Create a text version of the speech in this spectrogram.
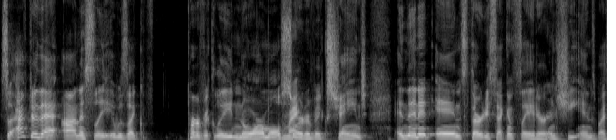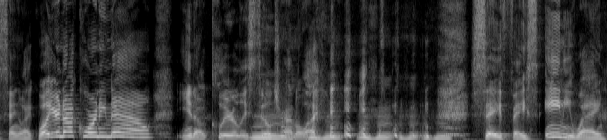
so after that honestly it was like perfectly normal sort right. of exchange and then it ends 30 seconds later and she ends by saying like well you're not corny now you know clearly still mm, trying to like mm-hmm, mm-hmm, mm-hmm. save face anyway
